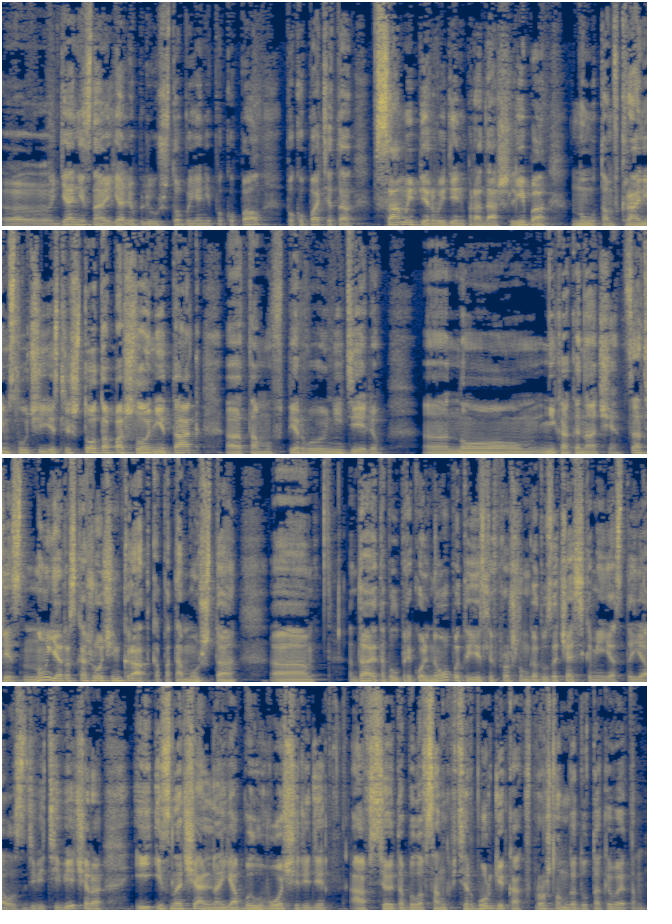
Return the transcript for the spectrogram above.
я не знаю, я люблю, что бы я ни покупал, покупать это в самый первый день продаж, либо, ну, там, в крайнем случае, если что-то пошло не так, э, там, в первую неделю, э, но никак иначе. Соответственно, ну, я расскажу очень кратко, потому что да, это был прикольный опыт, и если в прошлом году за часиками я стоял с 9 вечера, и изначально я был в очереди, а все это было в Санкт-Петербурге, как в прошлом году, так и в этом.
